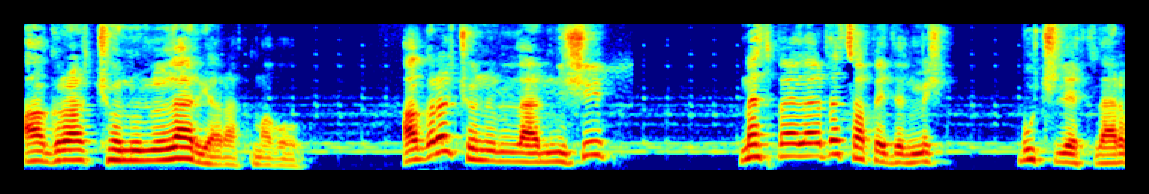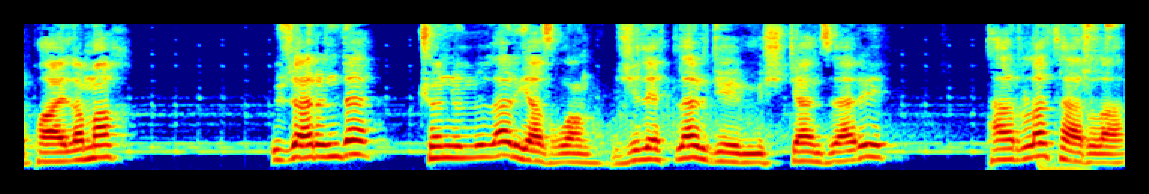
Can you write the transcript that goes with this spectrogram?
aqrar könüllülər yaratmaq oldu. Aqrar könüllülərin işi mətbəələrdə çap edilmiş bukletləri paylamaq, üzərində könüllülər yazılan jiletlər geyinmiş gəncləri tarla-tarla,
